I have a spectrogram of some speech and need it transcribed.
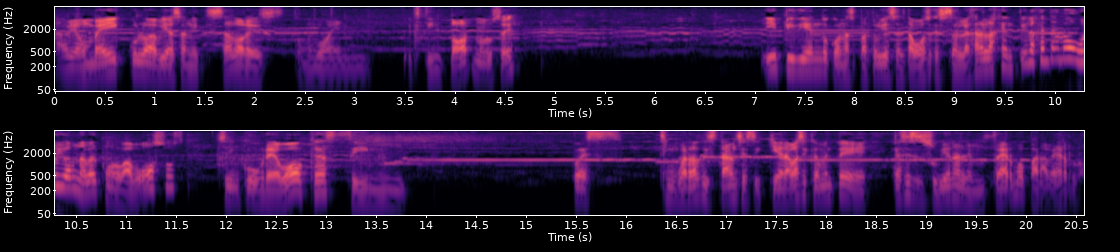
Había un vehículo, había sanitizadores como en extintor, no lo sé. Y pidiendo con las patrullas altavoces que se alejara la gente. Y la gente no, iban a ver como babosos, sin cubrebocas, sin... Pues sin guardar distancia siquiera. Básicamente casi se subían al enfermo para verlo.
